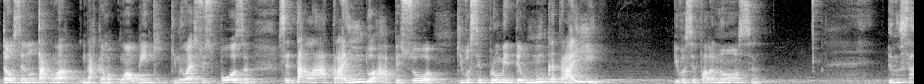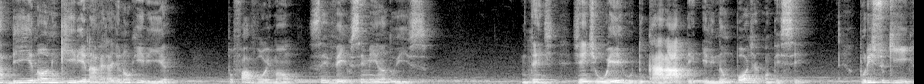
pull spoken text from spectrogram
Então você não está na cama com alguém que, que não é sua esposa, você está lá atraindo a pessoa que você prometeu nunca trair e você fala: Nossa, eu não sabia, não, eu não queria, na verdade eu não queria. Por favor, irmão, você veio semeando isso. Entende? Gente, o erro do caráter, ele não pode acontecer. Por isso que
